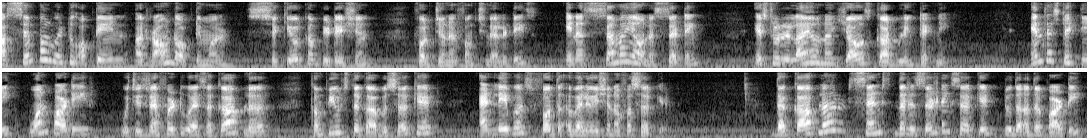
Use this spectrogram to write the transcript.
A simple way to obtain a round optimal secure computation for general functionalities in a semi-honest setting is to rely on a Yao's garbling technique. In this technique, one party, which is referred to as a garbler, computes the garble circuit and labels for the evaluation of a circuit. The garbler sends the resulting circuit to the other party,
